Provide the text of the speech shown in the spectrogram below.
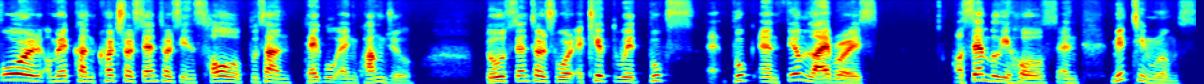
four American cultural centers in Seoul, Busan, Daegu, and Gwangju. Those centers were equipped with books Eh, book and film libraries, assembly halls, and meeting rooms.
